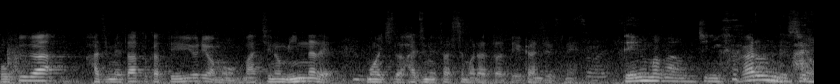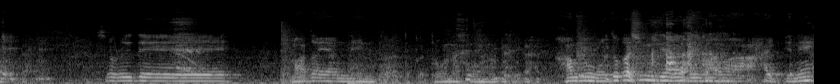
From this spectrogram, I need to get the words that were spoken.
う僕が始めたとかっていうよりはもう町のみんなでもう一度始めさせてもらったっていう感じですね。電話がうちにかかるんですよ。それでまだやんねんかとかどうなってんのって半分脅かしみたいな電話が入ってね。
